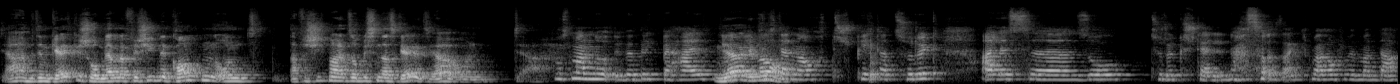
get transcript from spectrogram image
ja, mit dem Geld geschoben. Wir haben ja verschiedene Konten und da verschiebt man halt so ein bisschen das Geld, ja. Und, ja. Muss man nur Überblick behalten ja, genau. dann auch später zurück alles äh, so zurückstellen. Also sage ich mal, auch wenn man da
